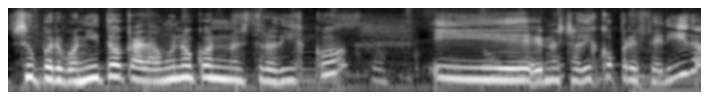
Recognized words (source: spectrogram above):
súper bonito, cada uno con nuestro disco y nuestro disco preferido.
